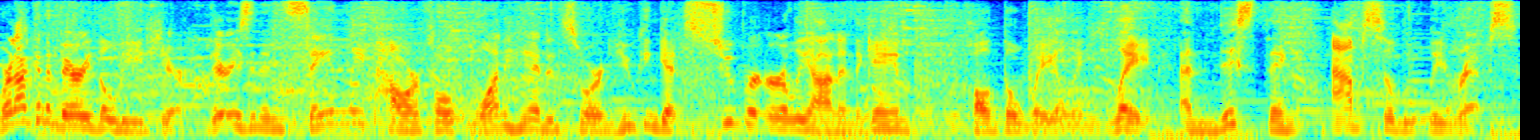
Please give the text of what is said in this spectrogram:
We're not going to bury the lead here. There is an insanely powerful one-handed sword you can get super early on in the game called the Wailing Blade, and this thing absolutely rips.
